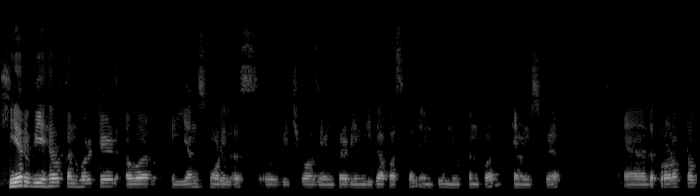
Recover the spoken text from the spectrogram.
Here we have converted our Young's modulus uh, which was entered in gigapascal into Newton per mm square. Uh, the product of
